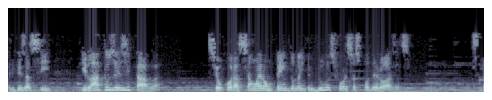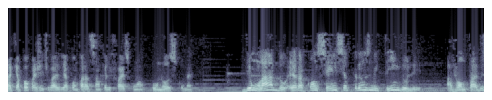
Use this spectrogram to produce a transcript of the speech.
Ele diz assim: Pilatos hesitava. Seu coração era um pêndulo entre duas forças poderosas. Daqui a pouco a gente vai ver a comparação que ele faz com, conosco, né? De um lado era a consciência transmitindo-lhe a vontade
